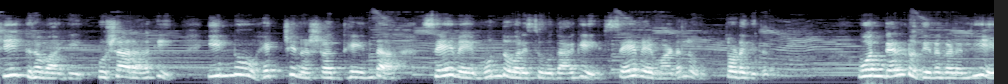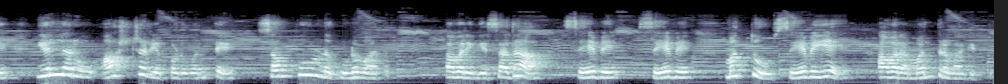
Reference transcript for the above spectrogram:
ಶೀಘ್ರವಾಗಿ ಹುಷಾರಾಗಿ, ಇನ್ನೂ ಹೆಚ್ಚಿನ ಶ್ರದ್ಧೆಯಿಂದ ಸೇವೆ ಮುಂದುವರಿಸುವುದಾಗಿ ಸೇವೆ ಮಾಡಲು ತೊಡಗಿದರು. ಒಂದೆರಡು ದಿನಗಳಲ್ಲಿಯೇ ಎಲ್ಲರೂ ಆಶ್ಚರ್ಯ ಪಡುವಂತೆ ಸಂಪೂರ್ಣ ಗುಣವಾದರು ಅವರಿಗೆ ಸದಾ ಸೇವೆ ಸೇವೆ ಮತ್ತು ಸೇವೆಯೇ ಅವರ ಮಂತ್ರವಾಗಿತ್ತು.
